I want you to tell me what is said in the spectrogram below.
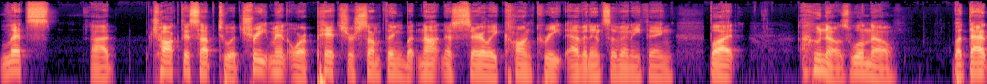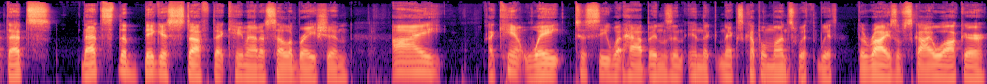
let's uh, chalk this up to a treatment or a pitch or something, but not necessarily concrete evidence of anything. But who knows? We'll know. But that that's that's the biggest stuff that came out of Celebration. I I can't wait to see what happens in, in the next couple months with with the rise of Skywalker.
